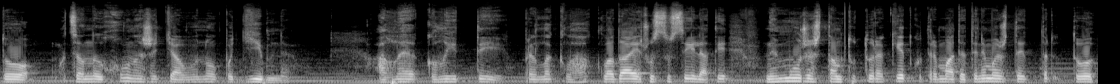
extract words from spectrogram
То це духовне життя, воно подібне. Але коли ти прикладаєш у зусилля, ти не можеш там ту, ту ракетку тримати, ти не можеш ти, то,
